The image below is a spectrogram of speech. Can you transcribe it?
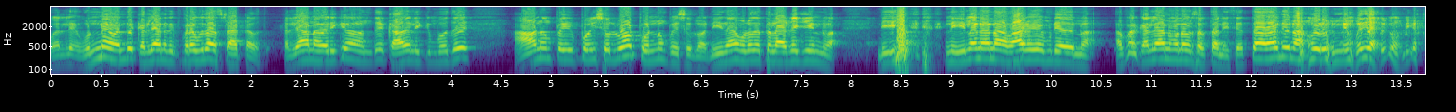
உன்னை உண்மை வந்து கல்யாணத்துக்கு பிறகு தான் ஸ்டார்ட் ஆகுது. கல்யாணம் வரைக்கும் வந்து காதலிக்கும் போது ஆணும் போய் பொய் சொல்லுவான் பொண்ணும் போய் சொல்லுவான். நீ தான் உலகத்தில் அழகின்னுவான் நீ நீ இல்லைன்னா நான் வாழவே முடியாதுன்னா. அப்புறம் கல்யாணம் பண்ண ஒரு சத்தா நீ செத்தாதாண்டி நான் ஒரு நிம்மதியாக இருக்க முடியும்.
